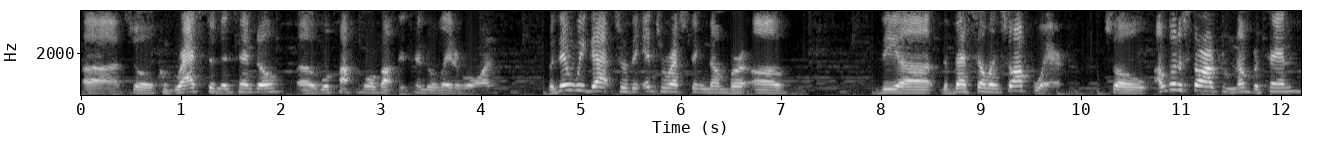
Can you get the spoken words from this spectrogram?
Uh, so, congrats to Nintendo. Uh, we'll talk more about Nintendo later on. But then we got to the interesting number of the uh, the best-selling software. So, I'm going to start from number ten.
